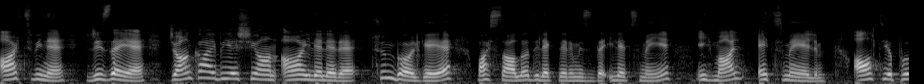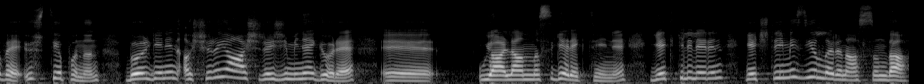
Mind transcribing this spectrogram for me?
Artvin'e, Rize'ye, can kaybı yaşayan ailelere, tüm bölgeye başsağlığı dileklerimizi de iletmeyi ihmal etmeyelim. Altyapı ve üst yapının bölgenin aşırı yağış rejimine göre e, uyarlanması gerektiğini, yetkililerin geçtiğimiz yılların aslında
